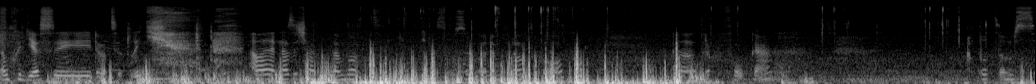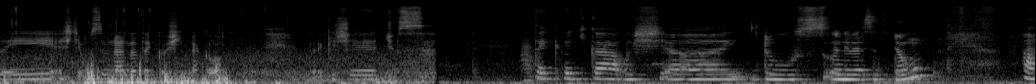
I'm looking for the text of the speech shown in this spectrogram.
tam chodí asi 20 lidí. ale na začátku tam bylo trochu fouká. A potom si ještě musím dát na ten košík na kolo. Takže čus. Tak teďka už uh, jdu z univerzity domů. A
